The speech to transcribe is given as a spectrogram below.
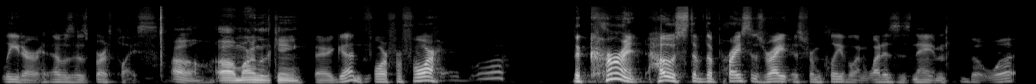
leader. That was his birthplace. Oh, oh, Martin Luther King. Very good. Four for four. The current host of The Price is Right is from Cleveland. What is his name? the what?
